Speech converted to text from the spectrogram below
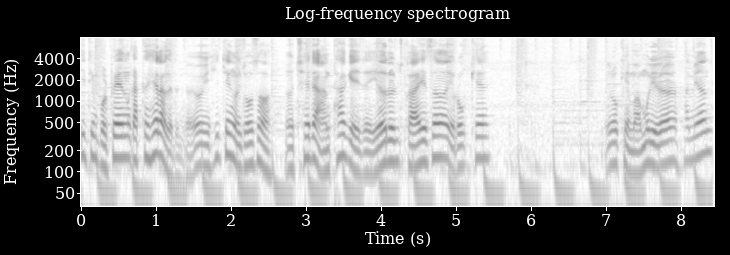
히팅 볼펜 같은 헤라거든요. 여기 히팅을 줘서 최대 안 타게 이제 열을 가해서 이렇게 이렇게 마무리를 하면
